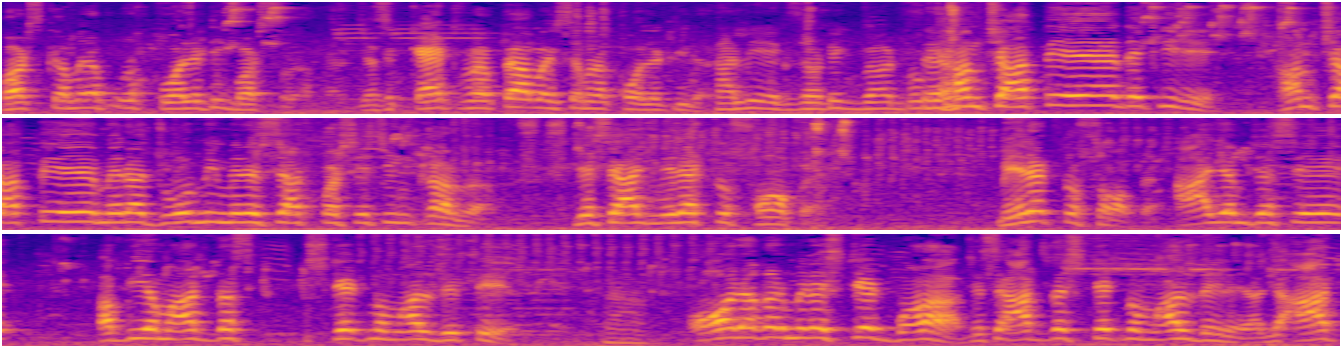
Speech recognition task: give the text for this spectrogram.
बर्ड्स का मेरा पूरा क्वालिटी बर्ड्स रहता है। जैसे कैट रहता है वैसे मेरा क्वालिटी रहता है। खाली एक्सोटिक बर्ड से हम चाहते हैं देखिए हम चाहते हैं मेरा जो भी मेरे से आज परचेसिंग कर रहा जैसे आज मेरा एक तो शॉप है। मेरा एक तो शॉप है। आज हम जैसे अभी हम आठ दस स्टेट में माल देते हैं। हाँ, और अगर मेरा स्टेट बड़ा जैसे आठ दस स्टेट में माल दे रहे हैं आठ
